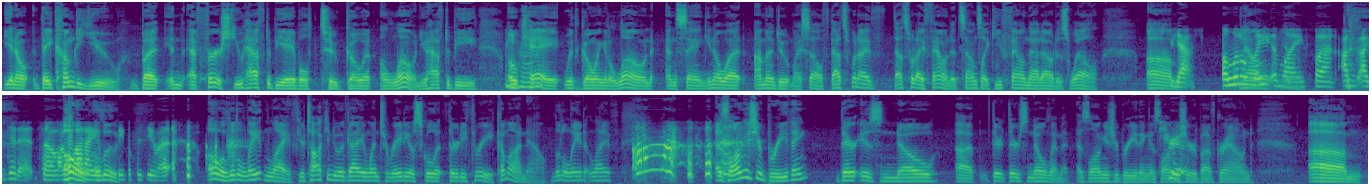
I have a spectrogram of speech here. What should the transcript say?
you know, they come to you, but in, at first you have to be able to go it alone. You have to be okay with going it alone and saying, you know what, I'm going to do it myself. That's what I've. That's what I found. It sounds like you found that out as well. Um, yes a little now- late in yeah. life but I'm, i did it so i'm Oh, glad i a was little- able to do it oh, a little late in life. You're talking to a guy who went to radio school at 33. Come on now, a little late in life. Ah! As long as you're breathing, there is no. Uh, there, there's no limit. As long as you're breathing, as long as you're above ground, um,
